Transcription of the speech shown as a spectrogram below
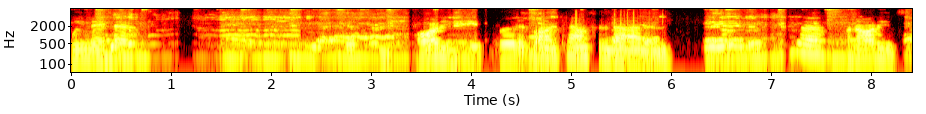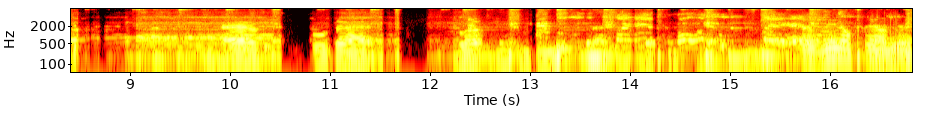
we may have different audiences, but Ron Townsend died, and we have an audience. We have people that love listening to music. The renal failure,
